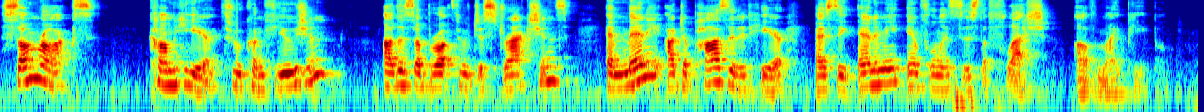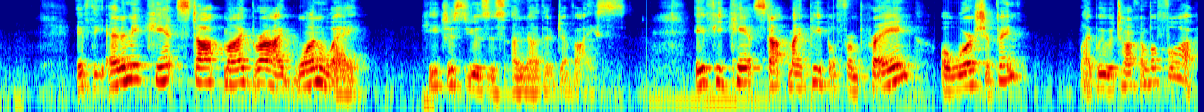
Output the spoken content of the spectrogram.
Some rocks come here through confusion, others are brought through distractions, and many are deposited here as the enemy influences the flesh of my people. If the enemy can't stop my bride one way, he just uses another device. If he can't stop my people from praying or worshiping, like we were talking before,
